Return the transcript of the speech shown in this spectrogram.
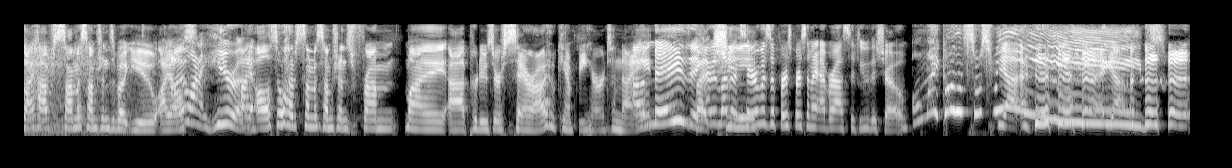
Because I have some assumptions about you. I I also want to hear them. I also have some assumptions from my uh, producer Sarah, who can't be here tonight. Amazing. I love it. Sarah was the first person I ever asked to do the show. oh my god, that's so sweet. Yeah. yeah.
